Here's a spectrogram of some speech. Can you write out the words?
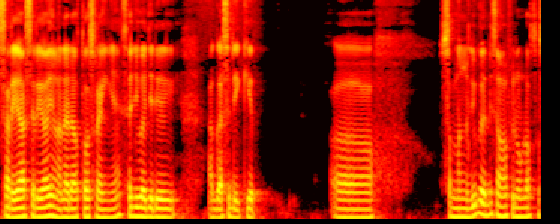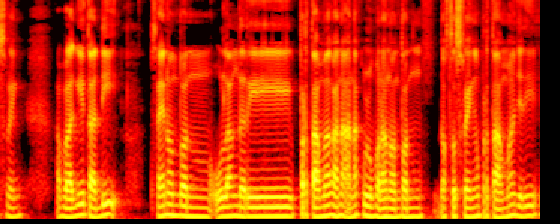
serial-serial yang ada Doctor Strange-nya. Saya juga jadi agak sedikit uh, seneng juga nih sama film Doctor Strange. Apalagi tadi saya nonton ulang dari pertama karena anak belum pernah nonton Doctor Strange yang pertama jadi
